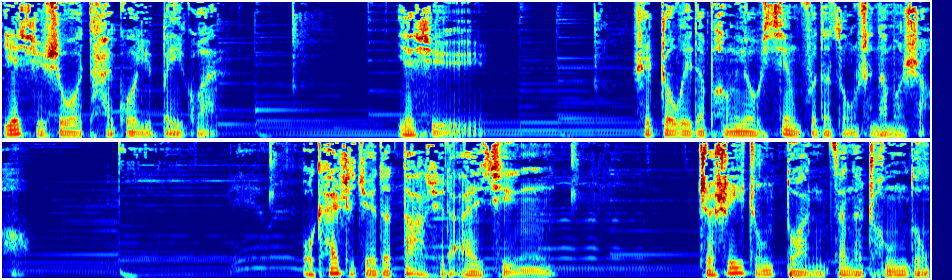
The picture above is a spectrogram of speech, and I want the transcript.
也许是我太过于悲观，也许是周围的朋友幸福的总是那么少。我开始觉得大学的爱情，只是一种短暂的冲动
